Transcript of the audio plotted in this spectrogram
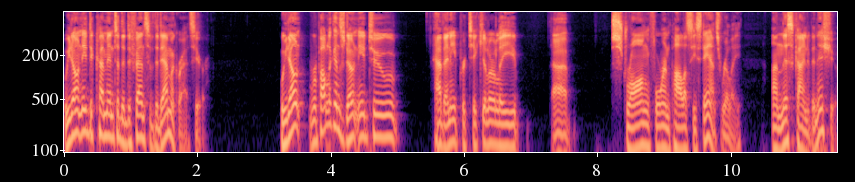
We don't need to come into the defense of the Democrats here. We don't, Republicans don't need to have any particularly uh, strong foreign policy stance, really, on this kind of an issue.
